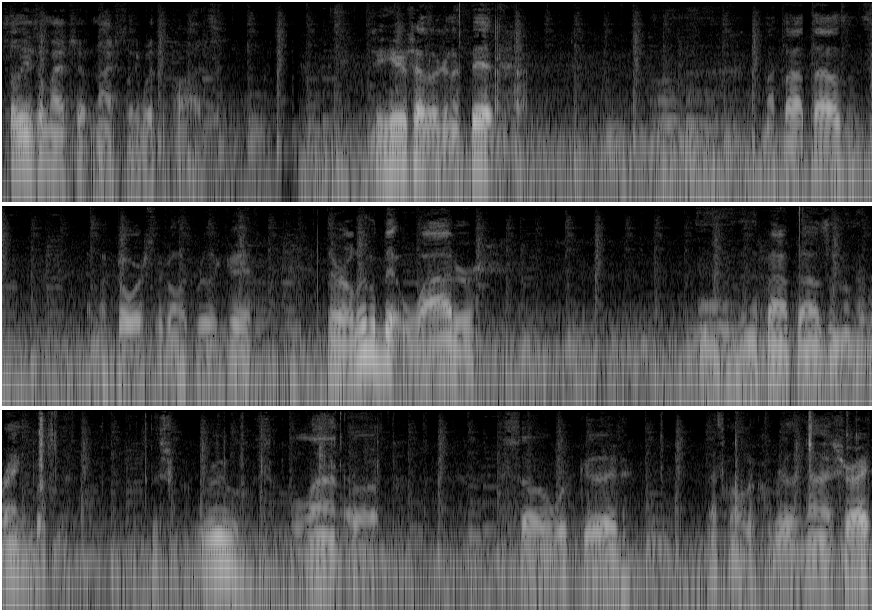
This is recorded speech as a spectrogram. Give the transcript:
So these will match up nicely with the pods. See, here's how they're going to fit on uh, my 5000s and my doors. They're going to look really good. They're a little bit wider uh, than the 5000 on the ring, but the, the screws line up. So we're good. That's to look really nice, right?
